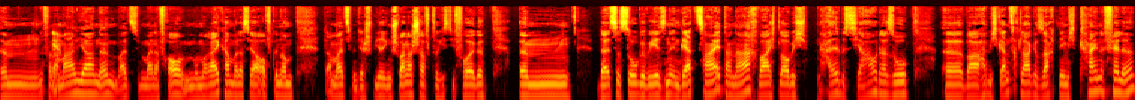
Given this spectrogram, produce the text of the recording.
ähm, von ja. Amalia, ne, als meiner Frau Mareike haben wir das ja aufgenommen, damals mit der schwierigen Schwangerschaft, so hieß die Folge. Ähm, da ist es so gewesen, in der Zeit danach war ich, glaube ich, ein halbes Jahr oder so, äh, war, habe ich ganz klar gesagt, nämlich keine Fälle,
